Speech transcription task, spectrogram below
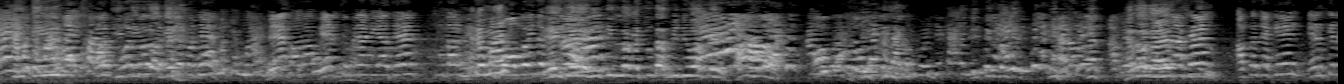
এই, আমাকে মারবে, ছাড়াও। আমাকে মারবে, ছাড়াও। এই যে নীতির লগে চুদার ভিডিও আছে। Hello, guys. আপনি দেখেন এর কেন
